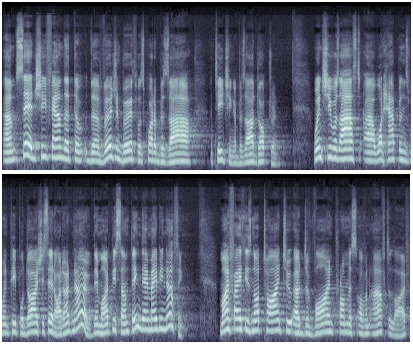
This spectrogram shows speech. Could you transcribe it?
um, said she found that the, the virgin birth was quite a bizarre teaching, a bizarre doctrine. When she was asked uh, what happens when people die, she said, I don't know. There might be something, there may be nothing. My faith is not tied to a divine promise of an afterlife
